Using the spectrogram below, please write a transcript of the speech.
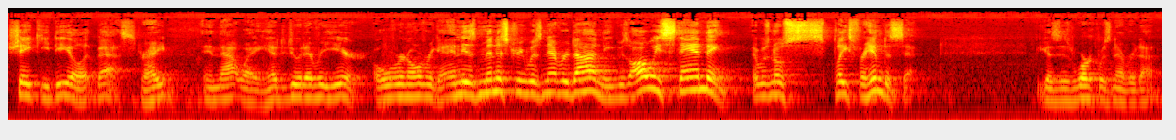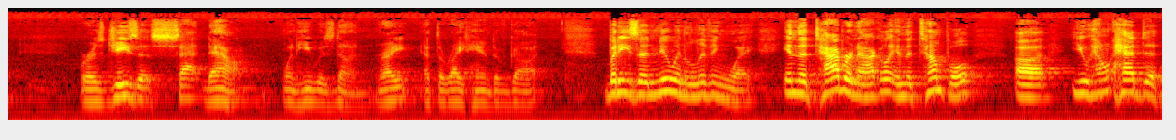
shaky deal at best, right? In that way. He had to do it every year, over and over again. And his ministry was never done. He was always standing. There was no place for him to sit because his work was never done. Whereas Jesus sat down when he was done, right? At the right hand of God. But he's a new and living way. In the tabernacle, in the temple, uh, you had to,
